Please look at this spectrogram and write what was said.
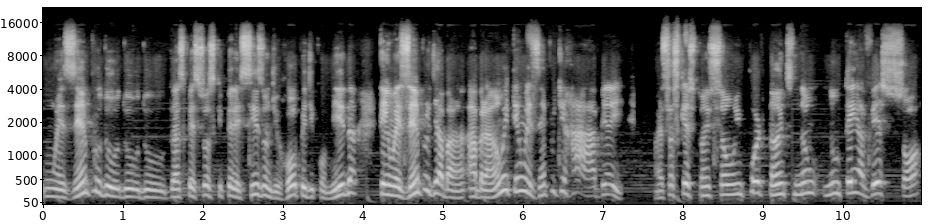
um exemplo do, do, do, das pessoas que precisam de roupa e de comida, tem um exemplo de Abraão e tem um exemplo de Raabe aí. Essas questões são importantes, não, não tem a ver só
